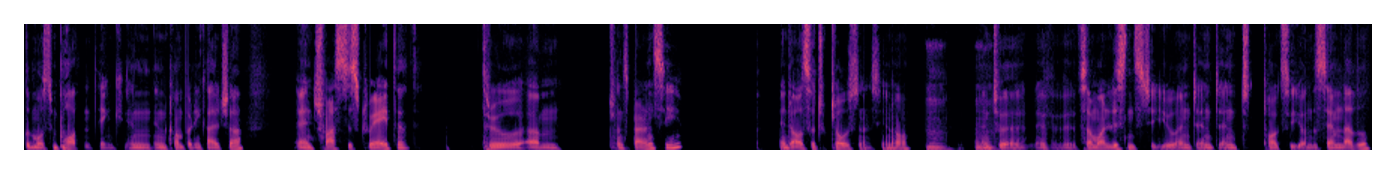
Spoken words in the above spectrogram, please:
the most important thing in in company culture and trust is created through um, transparency and also to closeness you know? Mm. and to if, if someone listens to you and, and and talks to you on the same level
